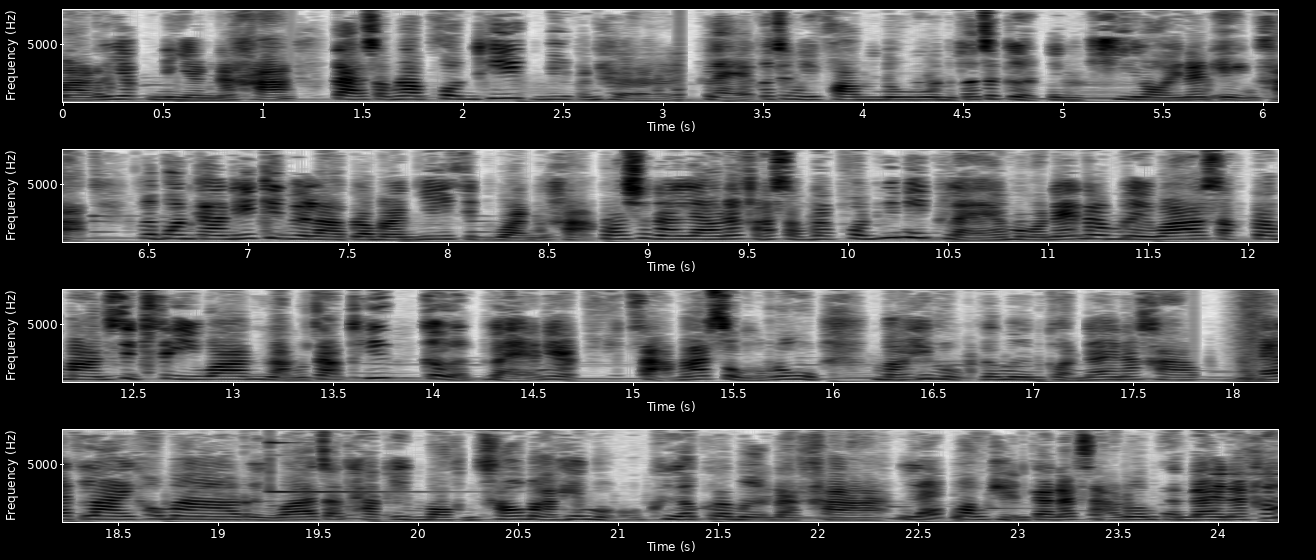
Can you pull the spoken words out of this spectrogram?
มาเรียบเนียนนะคะ แต่สำหรับคนที่มีปัญหาแผลก็จะมีความนูนก็จะเกิดเป็นคีลอยนั่นเองค่ะ กระบวนการนี้กินเวลาประมาณ 20 วันค่ะ เพราะฉะนั้นแล้วนะคะสำหรับคนที่มีแผลหมอแนะนำเลยว่าสักประมาณ 14 วันหลังจากที่เกิดแผลเนี่ยสามารถส่งรูปมาให้หมอประเมินก่อนได้นะคะ แอดไลน์เข้ามาหรือว่าจะทักอินบ็อกซ์เข้ามาให้หมอเพื่อประเมินราคา และวางแผนการรักษาร่วมกันได้นะคะ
